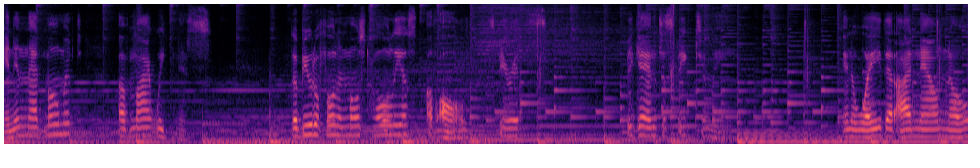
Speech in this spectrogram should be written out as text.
And in that moment of my weakness, the beautiful and most holiest of all spirits began to speak to me in a way that I now know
